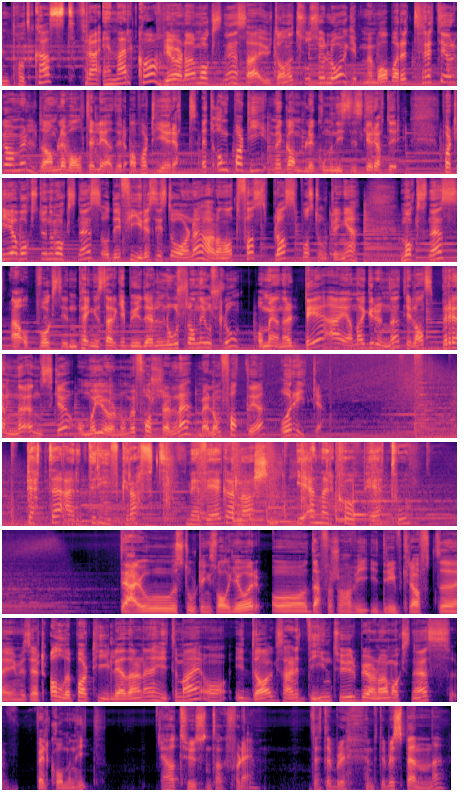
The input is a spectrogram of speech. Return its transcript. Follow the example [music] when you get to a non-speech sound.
en podkast fra NRK. Bjørnar Moxnes er utdannet sosiolog, men var bare 30 år gammel da han ble valgt til leder av partiet Rødt. Et ungt parti med gamle kommunistiske røtter. Partiet har vokst under Moxnes, og de fire siste årene har han hatt fast plass på Stortinget. Moxnes er oppvokst i den pengesterke bydelen Nordstrand i Oslo, og mener det er en av grunnene til hans brennende ønske om å gjøre noe med forskjellene mellom fattige og rike. Dette er Drivkraft med Vegard Larsen i NRK P2. Det er jo stortingsvalg i år, og derfor så har vi i Drivkraft eh, invitert alle partilederne hit til meg. Og i dag så er det din tur, Bjørnar Moxnes. Velkommen hit. Ja, tusen takk for det. Dette blir, [laughs] det blir spennende.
